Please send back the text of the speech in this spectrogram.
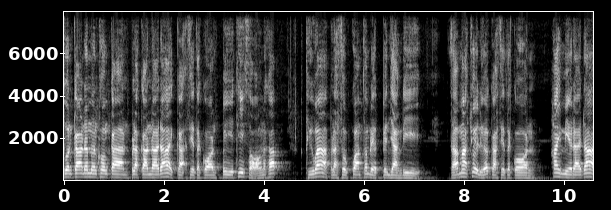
ส่วนการดำเนินโครงการประกันรายได้เกษตรกรปีที่ 2 นะครับ ถือว่าประสบความสำเร็จเป็นอย่างดี สามารถช่วยเหลือเกษตรกรให้มีรายได้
